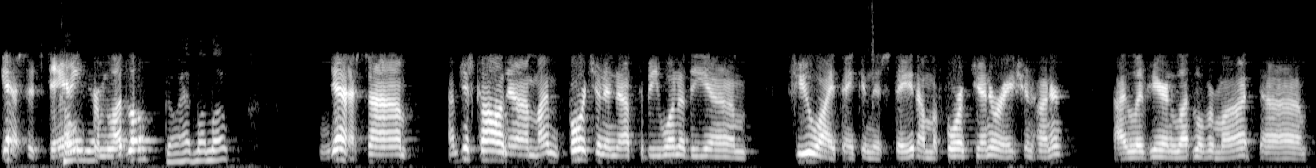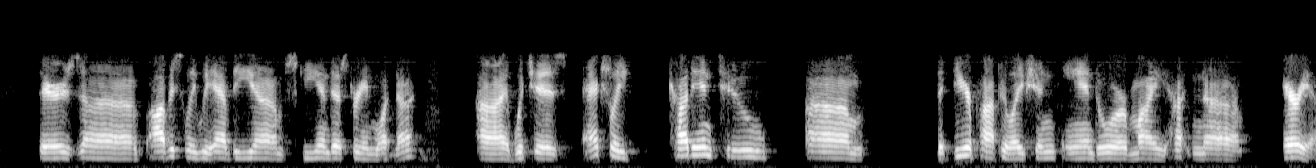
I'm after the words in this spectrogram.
Yes, it's Danny Call- from Ludlow. Go ahead, Ludlow. Yes, um, I'm just calling. Um, I'm fortunate enough to be one of the um, few, I think, in this state. I'm a fourth generation hunter. I live here in Ludlow, Vermont. Um, there's uh, obviously we have the um, ski industry and whatnot, uh, which is actually cut into um, the deer population and or my hunting uh, area.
